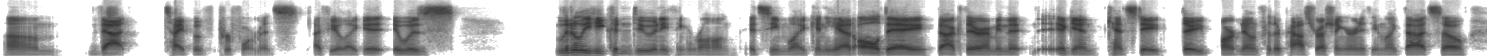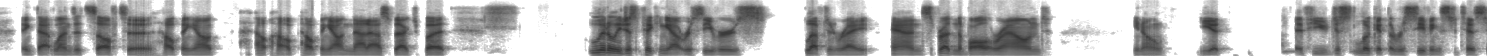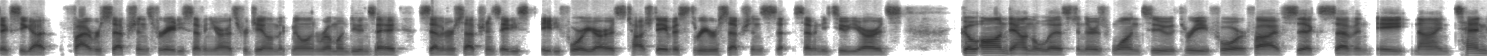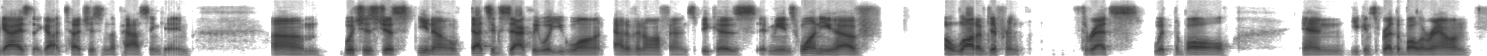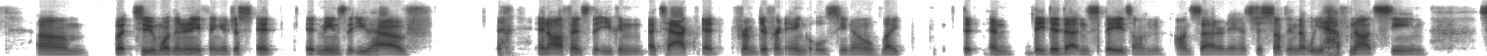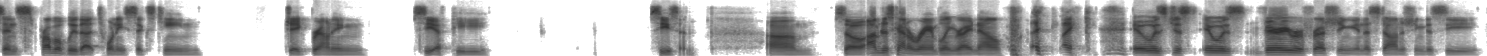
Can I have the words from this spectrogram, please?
um, that type of performance. I feel like it. It was literally he couldn't do anything wrong it seemed like and he had all day back there i mean that again kent state they aren't known for their pass rushing or anything like that so i think that lends itself to helping out help, help helping out in that aspect but literally just picking out receivers left and right and spreading the ball around you know you get if you just look at the receiving statistics, you got five receptions for 87 yards for Jalen McMillan, Rome Odunze, seven receptions, 80, 84 yards, Taj Davis, three receptions, 72 yards. Go on down the list, and there's one, two, three, four, five, six, seven, eight, nine, ten guys that got touches in the passing game. Um, which is just, you know, that's exactly what you want out of an offense because it means one, you have a lot of different threats with the ball and you can spread the ball around. Um, but two, more than anything, it just it it means that you have an offense that you can attack at from different angles. You know, like that, and they did that in spades on on Saturday. And It's just something that we have not seen since probably that 2016 Jake Browning CFP season. Um, so I'm just kind of rambling right now. like it was just it was very refreshing and astonishing to see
